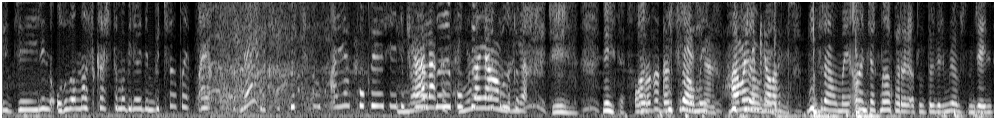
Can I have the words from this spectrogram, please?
Ay Ceylin odadan nasıl kaçtığımı bilemedim. Bütün oda ayak ne? Bütün oda ayak kokuyor Ceylin. Ne Çorapları senin kokuyor, ayağındır ayakkabı ya. Ceylin neyse. Odada dört kişi yaşıyoruz. bu Harmoni bile olabilir. Bu travmayı ancak ne yaparak atlatabilirim biliyor musun Ceylin?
